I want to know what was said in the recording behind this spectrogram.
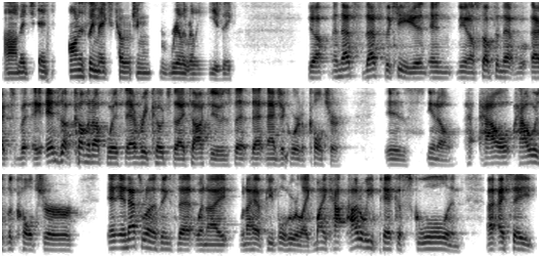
Um, it, it honestly makes coaching really, really easy. Yeah, and that's that's the key, and and you know something that ends up coming up with every coach that I talk to is that that magic word of culture is you know how how is the culture, and and that's one of the things that when I when I have people who are like Mike, how, how do we pick a school, and I, I say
